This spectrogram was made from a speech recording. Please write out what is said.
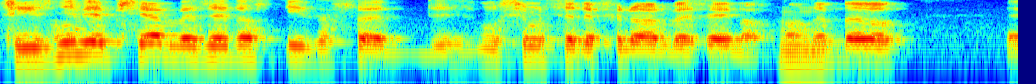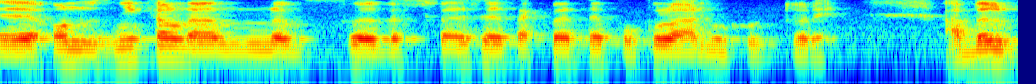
Příznivě přijat veřejností zase, musíme si definovat veřejnost. Hmm. On nebyl, eh, on vznikal na, v, ve sféře takové té populární kultury. A byl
